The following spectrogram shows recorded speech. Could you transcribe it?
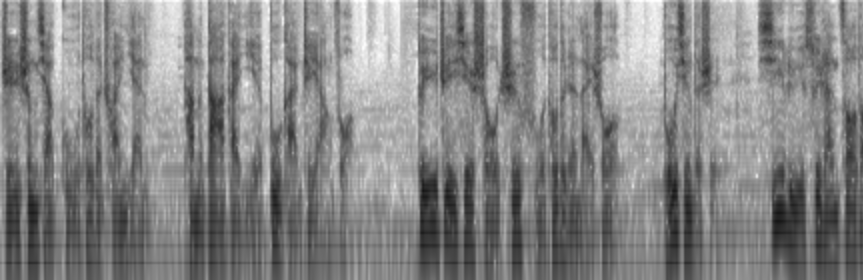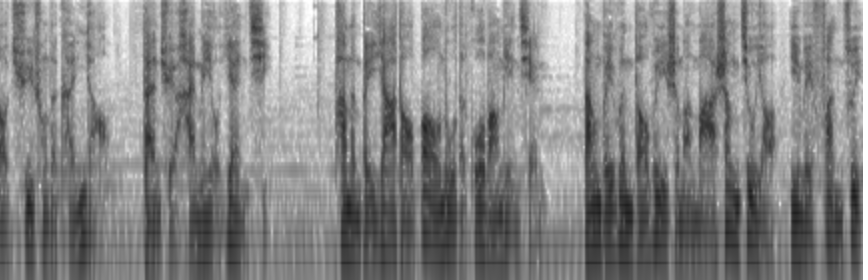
只剩下骨头的传言，他们大概也不敢这样做。对于这些手持斧头的人来说，不幸的是，西律虽然遭到蛆虫的啃咬，但却还没有咽气。他们被押到暴怒的国王面前，当被问到为什么马上就要因为犯罪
